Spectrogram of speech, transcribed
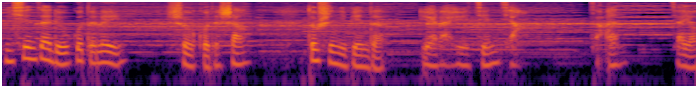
你现在流过的泪，受过的伤，都使你变得越来越坚强。早安，加油！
